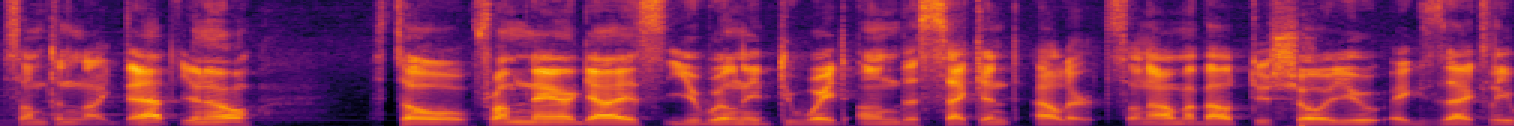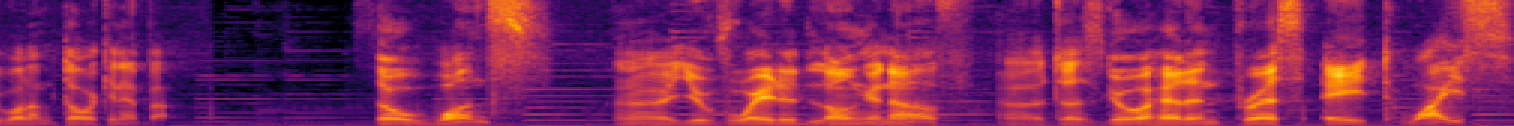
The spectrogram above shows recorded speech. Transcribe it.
something like that you know So from there guys, you will need to wait on the second alert. So now I'm about to show you exactly what I'm talking about. So once uh, you've waited long enough, uh, just go ahead and press A twice.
